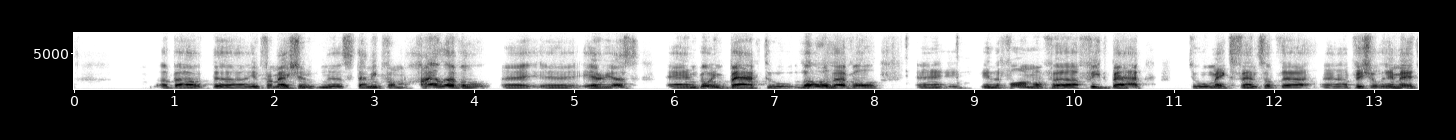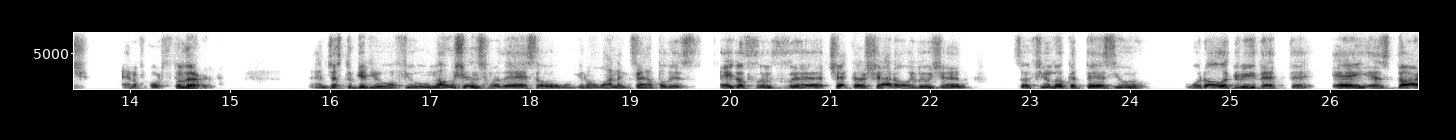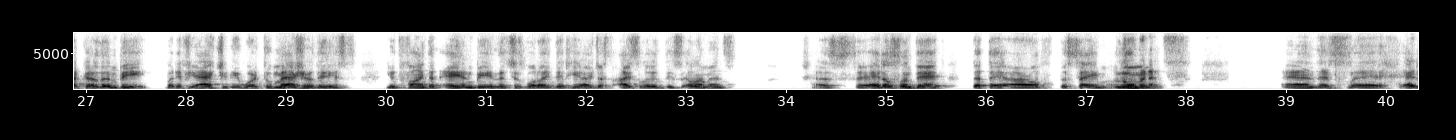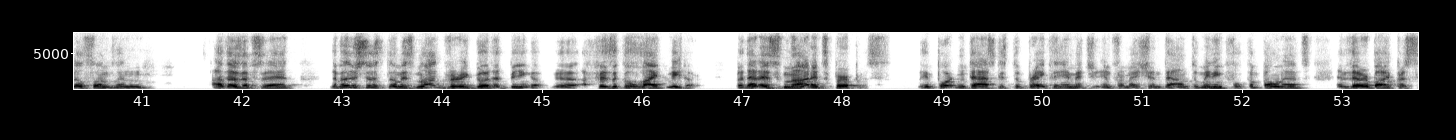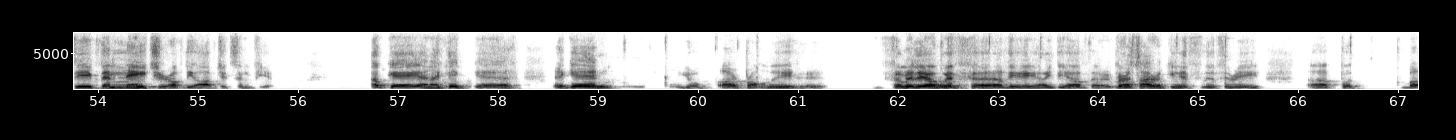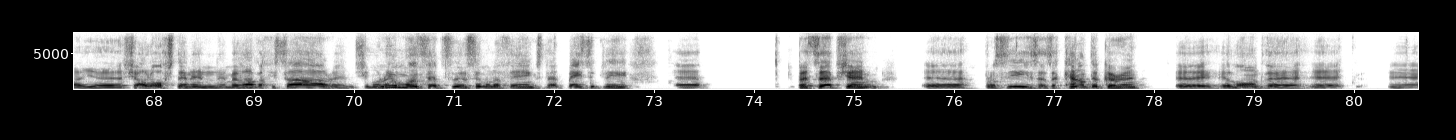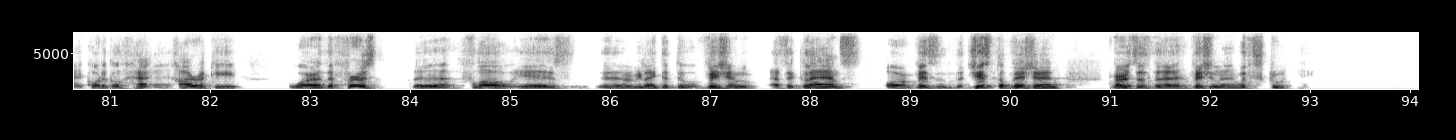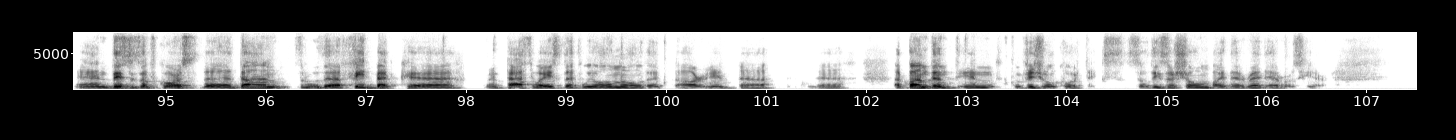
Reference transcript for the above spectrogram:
about uh, information uh, stemming from high level uh, uh, areas and going back to lower level uh, in the form of feedback to make sense of the visual image and of course to learn. And just to give you a few notions for this, so you know, one example is Adelson's uh, checker shadow illusion. So if you look at this, you would all agree that uh, A is darker than B. But if you actually were to measure this, you'd find that A and B, and this is what I did here, I just isolated these elements, as Adelson did, that they are of the same luminance. And as uh, Adelson and others have said, the visual system is not very good at being a, a physical light meter, but that is not its purpose. The important task is to break the image information down to meaningful components and thereby perceive the nature of the objects in view. Okay, and I think, uh, again, you are probably familiar with uh, the idea of the reverse hierarchy theory uh, put by uh, Shaul Hochstein and Merav Ahissar, and Shimon Ullman said similar things that basically uh, perception uh, proceeds as a countercurrent uh, along the cortical hierarchy, where the first flow is related to vision as a glance, or vision, the gist of vision versus the vision with scrutiny. And this is, of course, the, done through the feedback uh, pathways that we all know that are in, uh, uh, abundant in visual cortex. So these are shown by the red arrows here.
